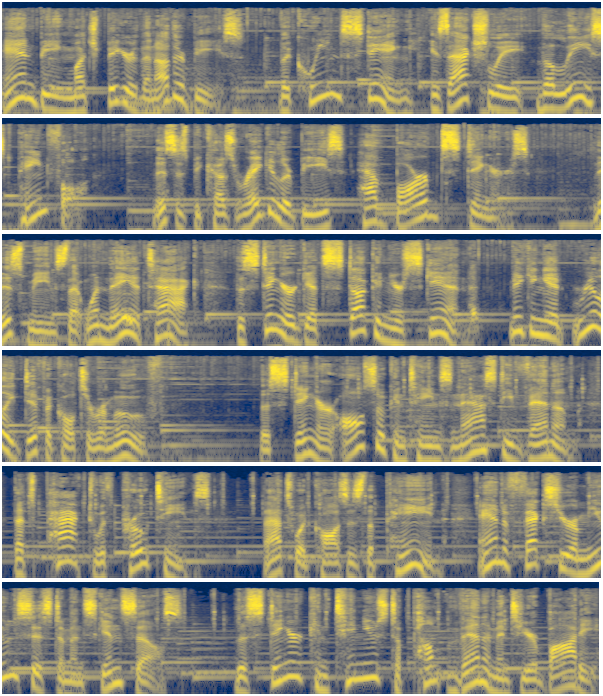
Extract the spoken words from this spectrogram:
and being much bigger than other bees, the queen's sting is actually the least painful. This is because regular bees have barbed stingers. This means that when they attack, the stinger gets stuck in your skin, making it really difficult to remove. The stinger also contains nasty venom that's packed with proteins. That's what causes the pain and affects your immune system and skin cells. The stinger continues to pump venom into your body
